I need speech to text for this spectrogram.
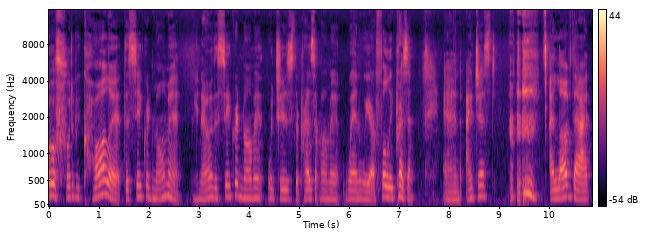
oof, what do we call it? The sacred moment, you know, the sacred moment which is the present moment when we are fully present. And I just I love that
